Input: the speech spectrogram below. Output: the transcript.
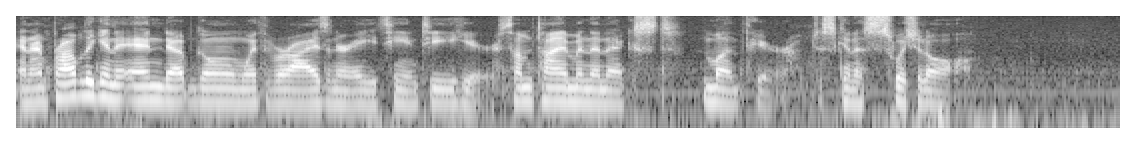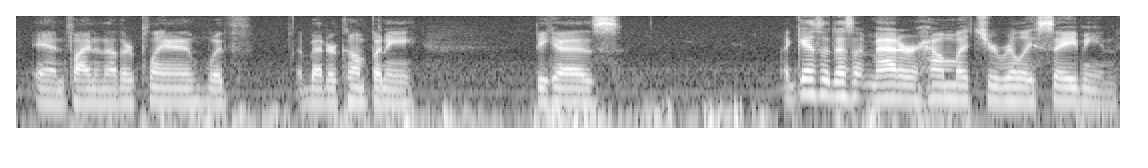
And I'm probably going to end up going with Verizon or AT&T here sometime in the next month here. I'm just going to switch it all and find another plan with a better company because I guess it doesn't matter how much you're really saving.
